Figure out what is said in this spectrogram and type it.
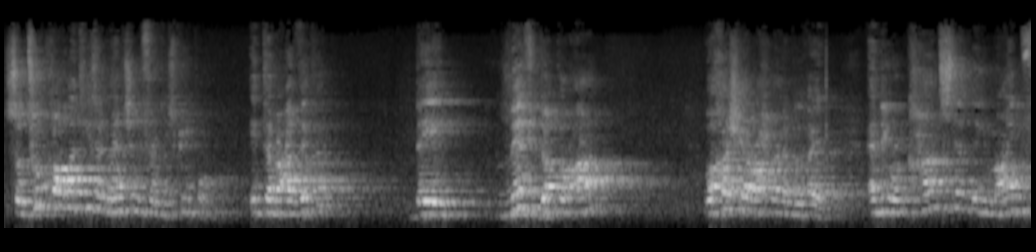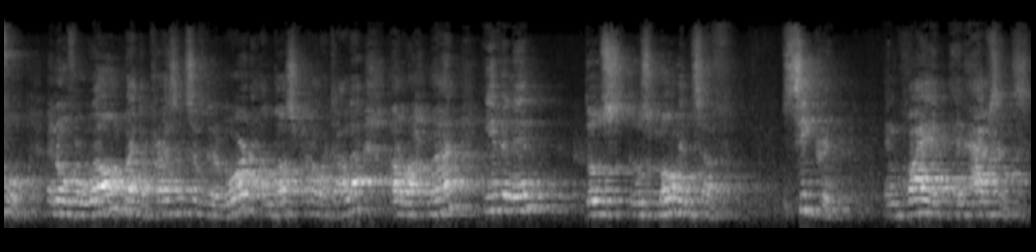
So two qualities are mentioned for these people. اتبع الذكر they lived the Quran وخشي الرحمن بالغيب and they were constantly mindful and overwhelmed by the presence of their Lord Allah subhanahu wa ta'ala ar-Rahman even in those, those moments of secret and quiet and absence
